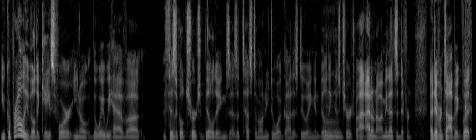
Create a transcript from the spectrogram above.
you could probably build a case for you know the way we have uh, physical church buildings as a testimony to what God is doing and building His Mm. church. But I, I don't know. I mean, that's a different a different topic. But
